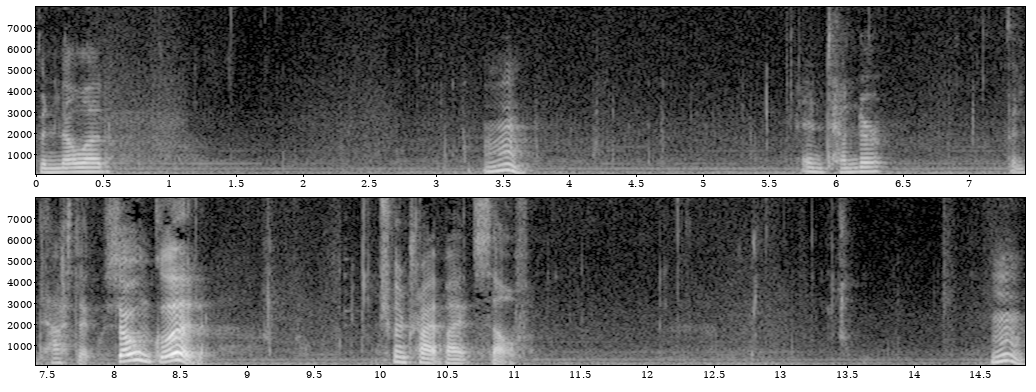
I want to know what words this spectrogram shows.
vanilla. Mmm. And tender. Fantastic. So good. I'm just going to try it by itself. Mmm.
